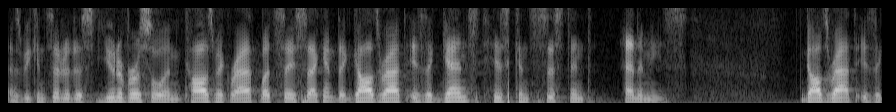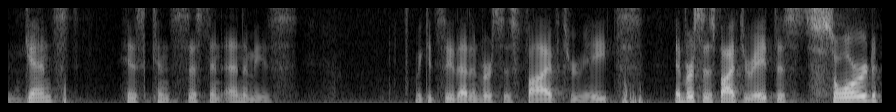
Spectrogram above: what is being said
As we consider this universal and cosmic wrath, let's say, second, that God's wrath is against his consistent enemies. God's wrath is against his consistent enemies. We could see that in verses 5 through 8. In verses 5 through 8, this sword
